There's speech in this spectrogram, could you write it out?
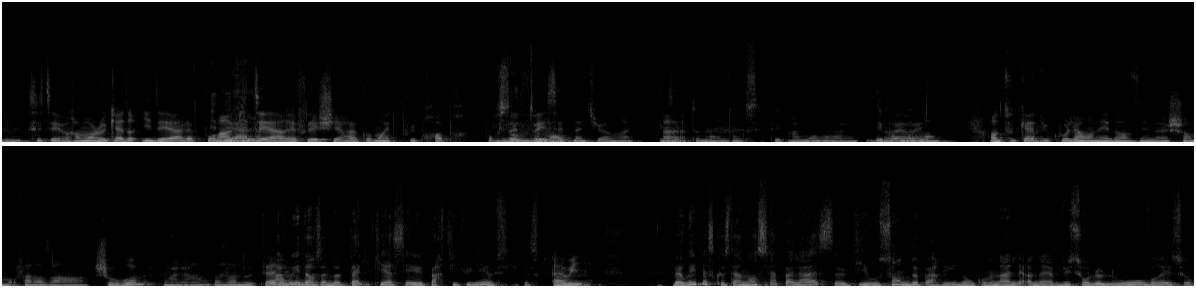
Mm. C'était vraiment le cadre idéal pour inviter à réfléchir à comment être plus propre pour sauver cette nature. Ouais. Exactement. Donc c'était vraiment euh, des bons moments. En tout cas, du coup, là, on est dans une chambre, enfin dans un showroom, voilà, dans un hôtel. Ah oui, dans un hôtel qui est assez particulier aussi, parce que. Ah oui. Ben oui, parce que c'est un ancien palace qui est au centre de Paris. Donc on a, on a vu sur le Louvre et sur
